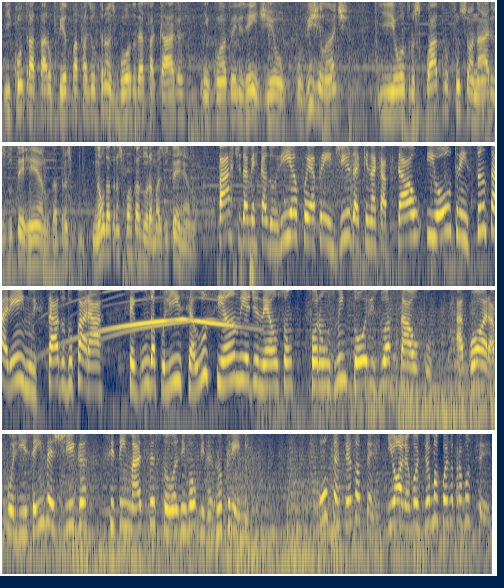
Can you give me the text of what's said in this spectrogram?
e contrataram o Pedro para fazer o transbordo dessa carga, enquanto eles rendiam o vigilante e outros quatro funcionários do terreno, da trans- não da transportadora, mas do terreno. Parte da mercadoria foi apreendida aqui na capital e outra em Santarém, no estado do Pará. Segundo a polícia, Luciano e Ednelson foram os mentores do assalto. Agora, a polícia investiga se tem mais pessoas envolvidas no crime. Com certeza tem. E olha, eu vou dizer uma coisa pra você.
